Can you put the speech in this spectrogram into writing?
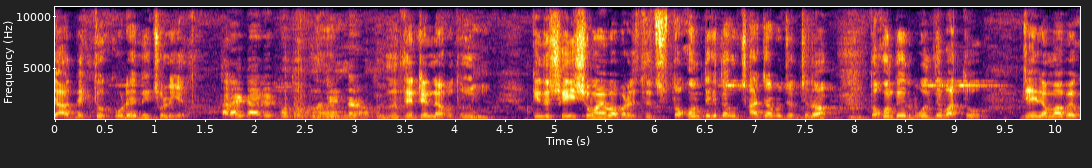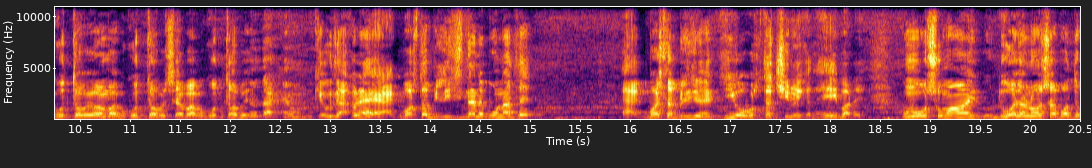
যা দেখতো করে দিয়ে চলে যেত। তারাই ডাইরেক্ট করতো কোনো টেন্ডার হতো টেন্ডার হতো নি। কিন্তু সেই সময় ব্যাপারে তখন থেকে তো সাত চার বছর ছিল। তখন থেকে বলতে পারতো যে এরমভাবে করতে হবে এরমভাবে করতে হবে সেভাবে করতে হবে। কেউ কেউ দেখো না এক বস্তা ব্লিচিং দানে বোনাতে। এক বস্তা ব্লিচিং কী অবস্থা ছিল এখানে? এইবারে কোনো সময় দু হাজার নয় সাল বলতে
